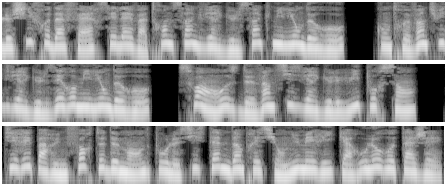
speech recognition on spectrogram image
le chiffre d'affaires s'élève à 35,5 millions d'euros, contre 28,0 millions d'euros, soit en hausse de 26,8%, tiré par une forte demande pour le système d'impression numérique à rouleau rotaget.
